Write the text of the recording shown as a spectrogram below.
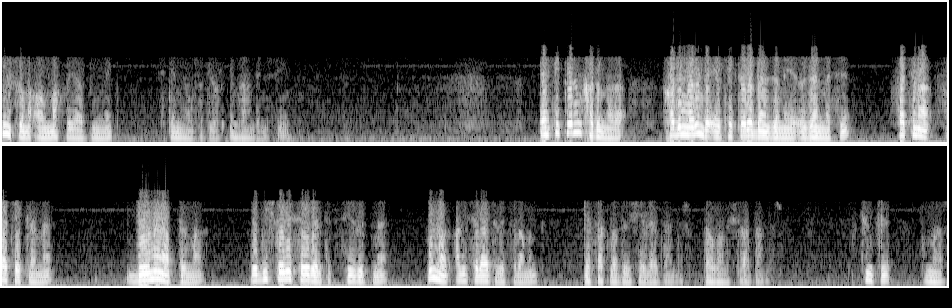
Kimse onu almak veya binmek istemiyordu diyor İmran bin Hüseyin. Erkeklerin kadınlara, kadınların da erkeklere benzemeye özenmesi, saçına saç ekleme, dövme yaptırma ve dişleri seyreltip sivriltme, bunlar Aleyhisselatü Vesselam'ın yasakladığı şeylerdendir, davranışlardandır. Çünkü bunlar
